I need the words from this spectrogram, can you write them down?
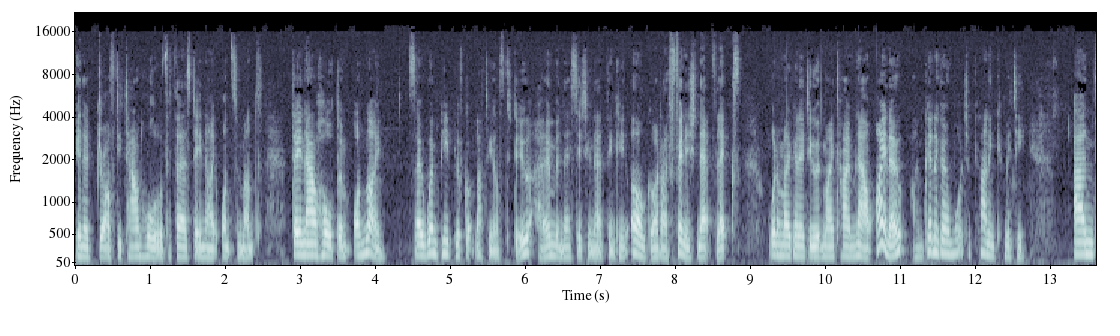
in a drafty town hall of a Thursday night once a month, they now hold them online. So when people have got nothing else to do at home and they're sitting there thinking, "Oh God, I've finished Netflix. What am I going to do with my time now?" I know I'm going to go and watch a planning committee, and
